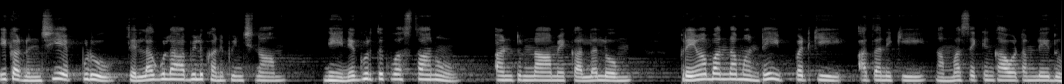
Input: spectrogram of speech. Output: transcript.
ఇక నుంచి ఎప్పుడు తెల్ల గులాబీలు కనిపించినా నేనే గుర్తుకు వస్తాను అంటున్న ఆమె కళ్ళలో ప్రేమబంధం అంటే ఇప్పటికీ అతనికి నమ్మశక్యం కావటం లేదు.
